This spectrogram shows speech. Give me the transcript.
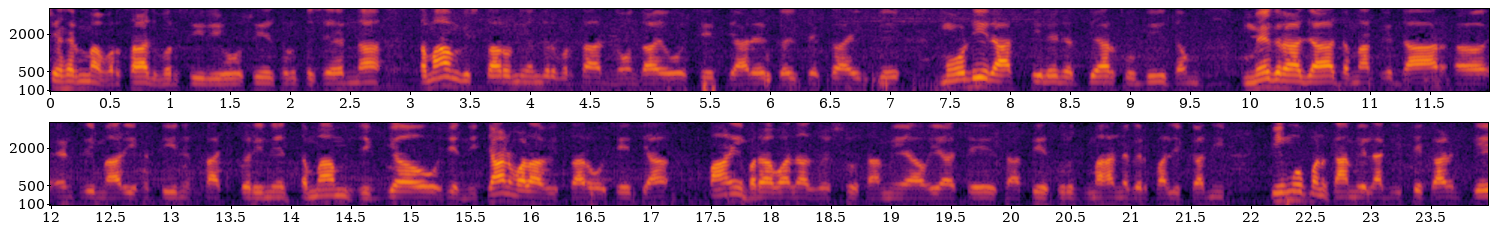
શહેરમાં વરસાદ વરસી રહ્યો છે. સુરત શહેરના તમામ વિસ્તારોની અંદર વરસાદ નોંધાયો છે. ત્યારે કહી શકાય કે મોડી રાતથી લઈને અત્યાર સુધી મેઘરાજા, ધમાકેદાર એન્ટ્રી મારી હતી ને ખાસ કરીને તમામ જગ્યાઓ જે નીચાણવાળા વિસ્તારો છે, ત્યાં પાણી ભરાવાના દ્રશ્યો સામે આવ્યા છે. સાથે સુરત મહાનગરપાલિકાની ટીમો પણ કામે લાગી છે, કારણ કે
